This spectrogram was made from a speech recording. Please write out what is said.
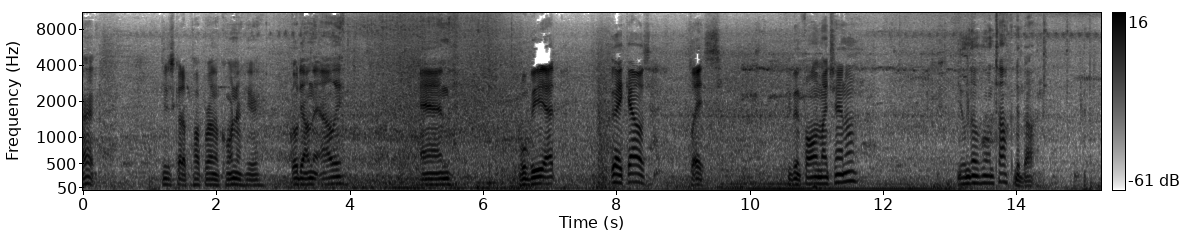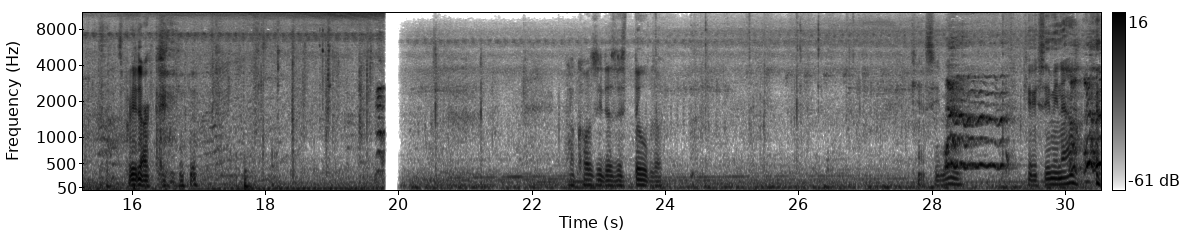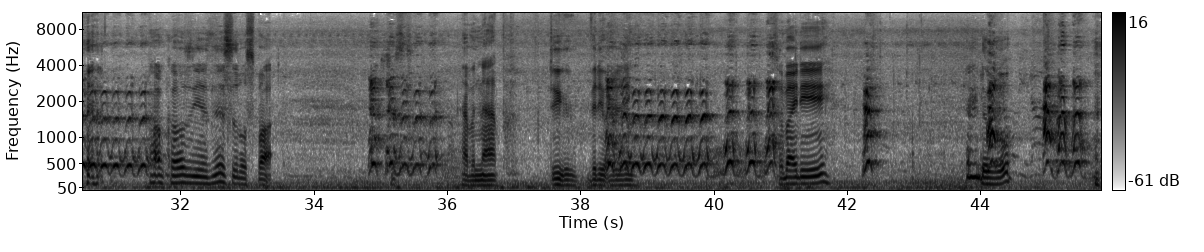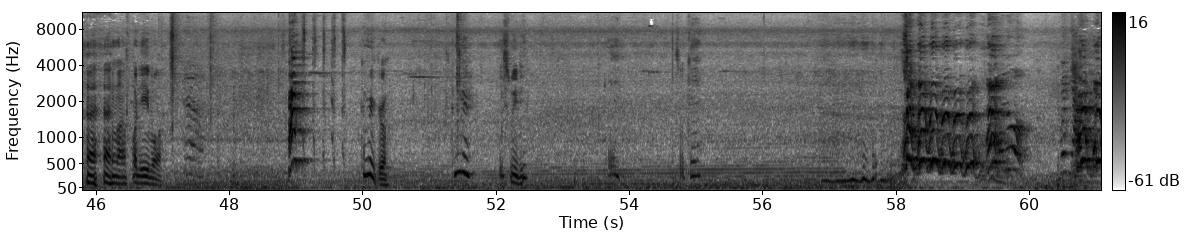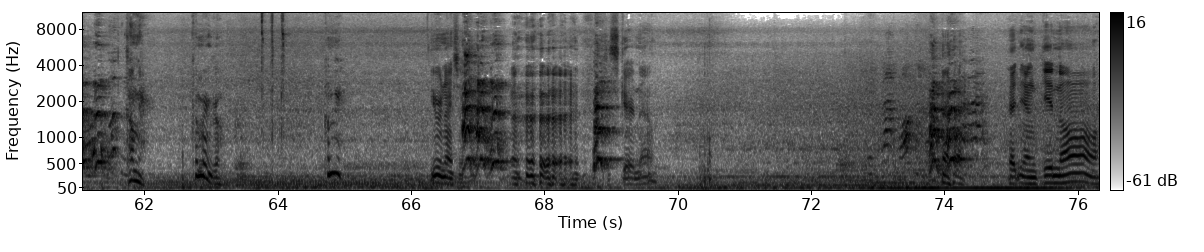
All right. You just gotta pop around the corner here, go down the alley, and we'll be at Ue Gao's place. If you've been following my channel, you'll know who I'm talking about. It's pretty dark. How cozy does this tube look? Can't see me. Can you see me now? How cozy is this little spot? Just have a nap, do your video editing. Sabaidi. Hello. My funny boy. Come here, girl. Come here. Hey, sweetie. Hey, it's okay. Come here, girl. Come here. You were nice. She's scared now. Hết nhằng kia nó.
